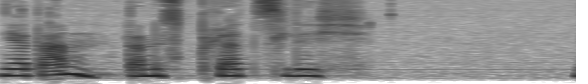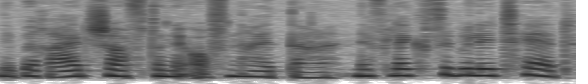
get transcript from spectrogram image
Ja, dann, dann ist plötzlich eine Bereitschaft und eine Offenheit da, eine Flexibilität.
